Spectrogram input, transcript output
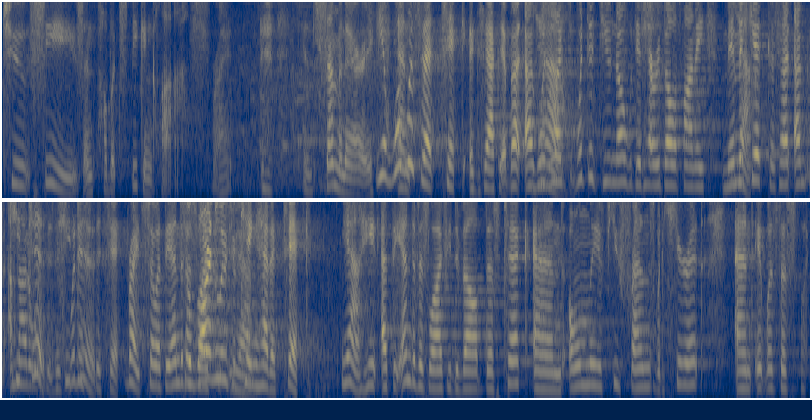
two C's in public speaking class, right? in seminary. Yeah, what And- was that tick exactly? But I would like to- what did you know? Did Harry Belafonte mimic Yeah. it? Because I'm, I'm He not aware did. of this. He What is did. the tick? Right. So at the end So of his Martin life, Luther yeah. King had a tick. Yeah, he, at the end of his life, he developed this tick, and only a few friends would hear it. And it was this like,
